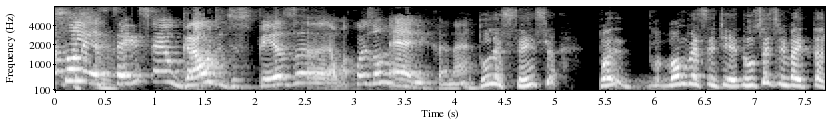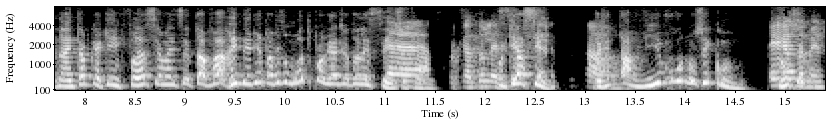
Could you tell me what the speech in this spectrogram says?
adolescência, o grau de despesa é uma coisa homérica, né? adolescência. pode- vamos ver se a gente. Não sei se a gente vai dar então, porque aqui é infância, mas você tava, renderia talvez um outro programa de adolescência. É, porque adolescência. Porque assim, é a gente tá vivo, não sei como. É, não eu sei- também não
